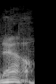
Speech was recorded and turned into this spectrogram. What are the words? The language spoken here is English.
now.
